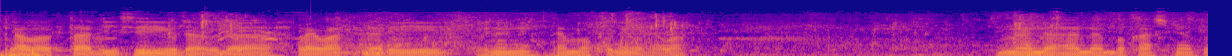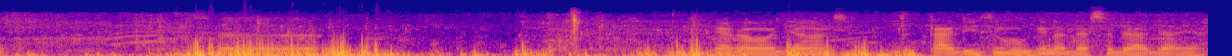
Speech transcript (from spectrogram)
Kalau tadi sih udah udah lewat dari ini nih tembok ini lewat. Ini ada ada bekasnya tuh. Se- ya kalau jalan tadi sih mungkin ada sedada ya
